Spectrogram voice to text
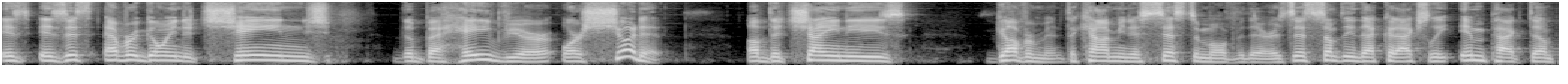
Is, is this ever going to change the behavior, or should it, of the Chinese government, the communist system over there? Is this something that could actually impact them?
